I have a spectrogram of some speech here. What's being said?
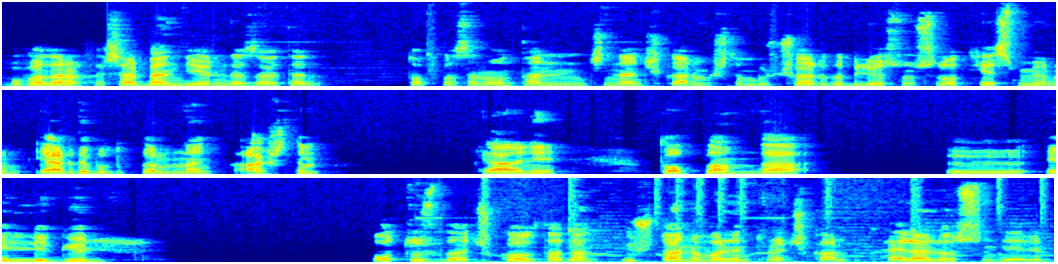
Bu kadar arkadaşlar. Ben diğerinde zaten toplasan 10 tanenin içinden çıkarmıştım. Bu çarıda biliyorsunuz slot kesmiyorum. Yerde bulduklarımdan açtım. Yani toplamda e, 50 gül 30 da çikolatadan 3 tane Valentino çıkardık. Helal olsun diyelim.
